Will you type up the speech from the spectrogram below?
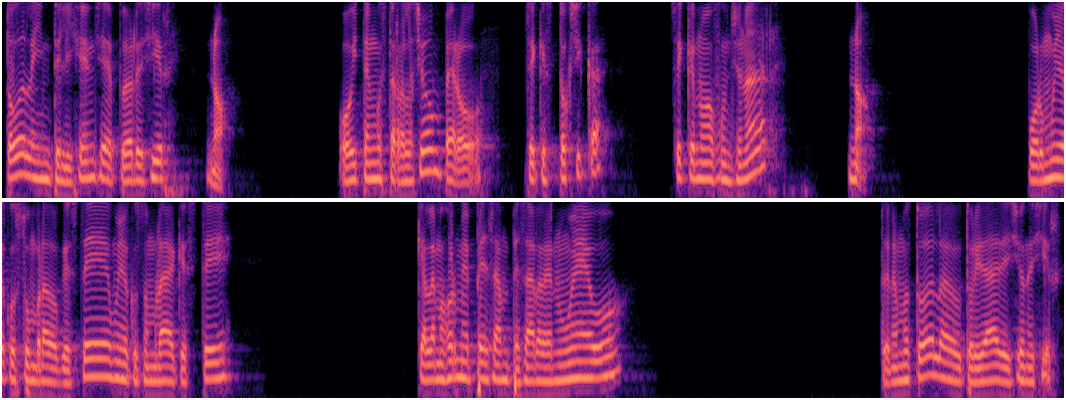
toda la inteligencia de poder decir, no, hoy tengo esta relación, pero sé que es tóxica, sé que no va a funcionar. No. Por muy acostumbrado que esté, muy acostumbrada que esté, que a lo mejor me pesa empezar de nuevo, tenemos toda la autoridad de decisión de decir,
